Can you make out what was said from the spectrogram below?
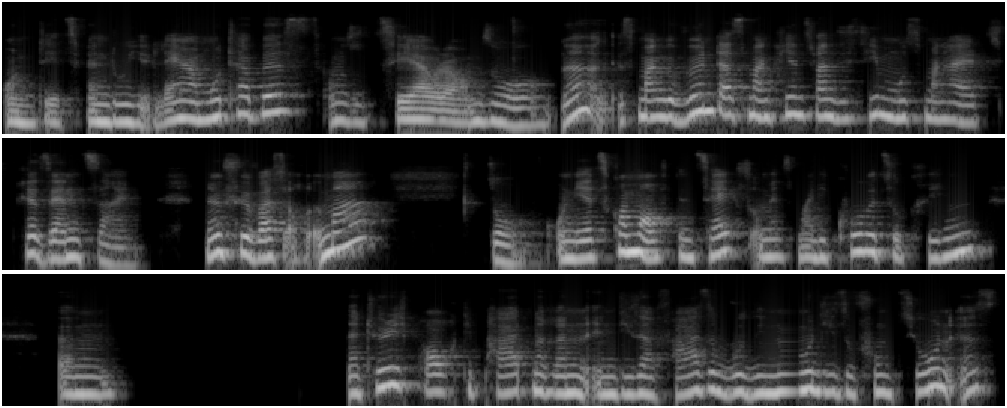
Und jetzt, wenn du länger Mutter bist, umso zäher oder umso, ne, ist man gewöhnt, dass man 24-7 muss man halt präsent sein ne, für was auch immer. So, und jetzt kommen wir auf den Sex, um jetzt mal die Kurve zu kriegen. Ähm, natürlich braucht die Partnerin in dieser Phase, wo sie nur diese Funktion ist,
